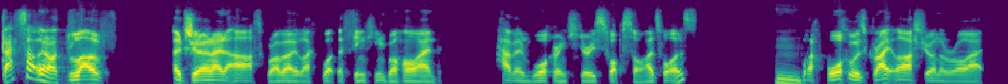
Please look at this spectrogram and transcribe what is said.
that's something I'd love a journo to ask Robbo, like what the thinking behind having Walker and Keary swap sides was. Mm. Like Walker was great last year on the right.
